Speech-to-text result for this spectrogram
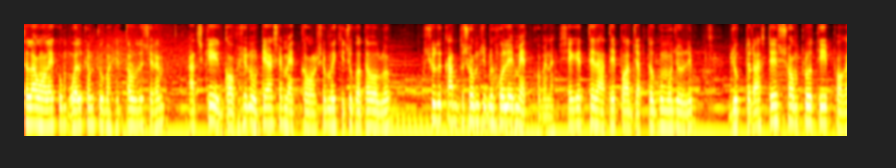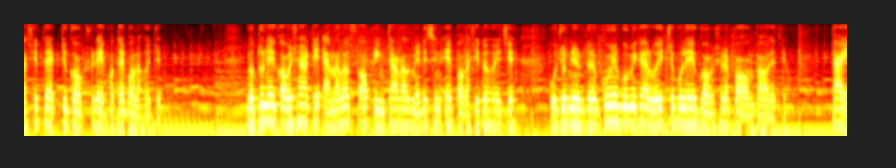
আসসালামু আলাইকুম ওয়েলকাম টু বাহির তালুদের চ্যানেল আজকে গবেষণা উঠে আসে ম্যাথ কমার সময় কিছু কথা বলব। শুধু খাদ্য সঞ্জীবী হলে ম্যাথ কমে না, সেক্ষেত্রে রাতে পর্যাপ্ত ঘুমও জরুরি। যুক্তরাষ্ট্রের সম্প্রতি প্রকাশিত একটি গবেষণায় একথাই বলা হয়েছে। নতুন এই গবেষণাটি অ্যানালস অফ ইন্টারনাল মেডিসিন এ প্রকাশিত হয়েছে। ওজন নিয়ন্ত্রণে ঘুমের ভূমিকা রয়েছে বলে এই গবেষণায় প্রমাণ পাওয়া গেছে। তাই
